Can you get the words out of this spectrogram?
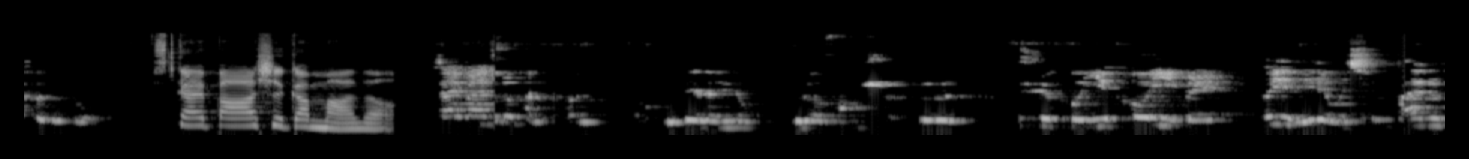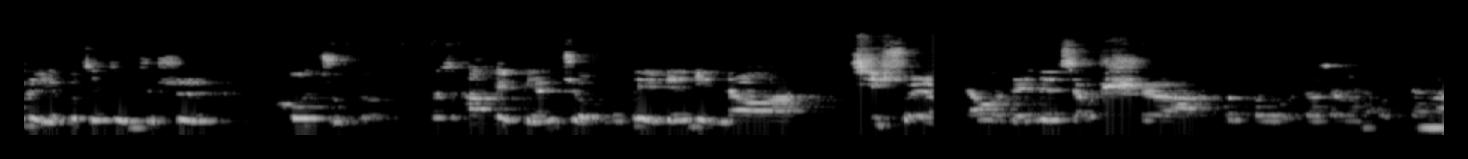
特别多。Sky 吧是干嘛的？Sky 吧就是很很很普遍的一种娱乐方式，就是去喝一喝一杯，可以理解为清吧，就是也不仅仅只是喝酒的。但是它可以点酒，你可以点饮料啊、汽水啊，然后点一点小吃啊，跟朋友在上面聊天啊，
